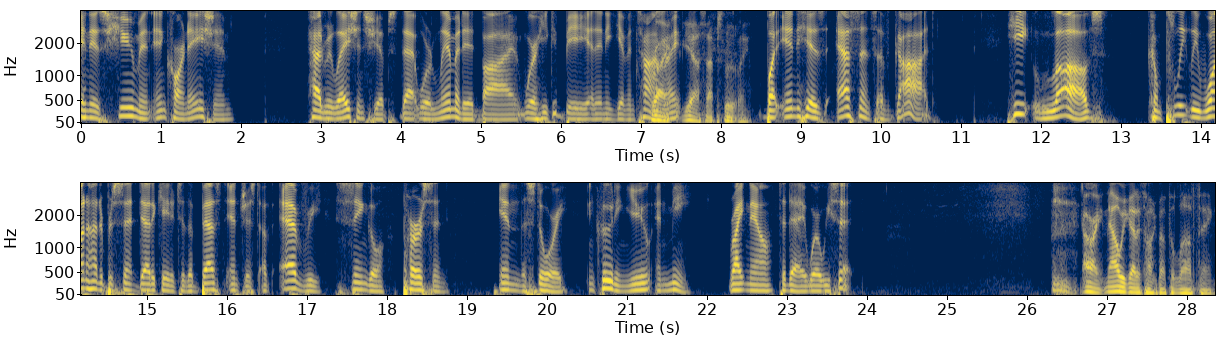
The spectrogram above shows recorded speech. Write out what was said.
in his human incarnation had relationships that were limited by where he could be at any given time, right. right? Yes, absolutely. But in his essence of God, he loves completely 100% dedicated to the best interest of every single person in the story, including you and me, right now, today, where we sit. All right, now we got to talk about the love thing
